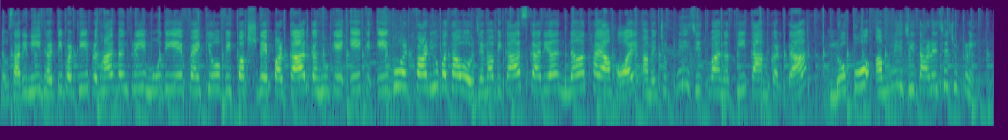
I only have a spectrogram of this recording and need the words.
નવસારીની ધરતી પરથી પ્રધાનમંત્રી મોદીએ ફેંક્યો વિપક્ષને પડકાર કહ્યું કે એક એવું અઠવાડિયું બતાવો જેમાં વિકાસ કાર્ય ન થયા હોય અમે ચૂંટણી જીતવા નથી કામ કરતા લોકો અમને જીતાડે છે ચૂંટણી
